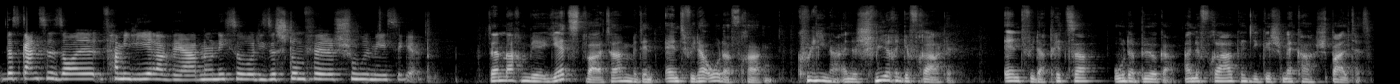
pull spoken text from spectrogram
das Ganze soll familiärer werden und nicht so dieses stumpfe Schulmäßige. Dann machen wir jetzt weiter mit den Entweder-Oder-Fragen. Colina, eine schwierige Frage. Entweder Pizza oder Burger. Eine Frage, die Geschmäcker spaltet.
